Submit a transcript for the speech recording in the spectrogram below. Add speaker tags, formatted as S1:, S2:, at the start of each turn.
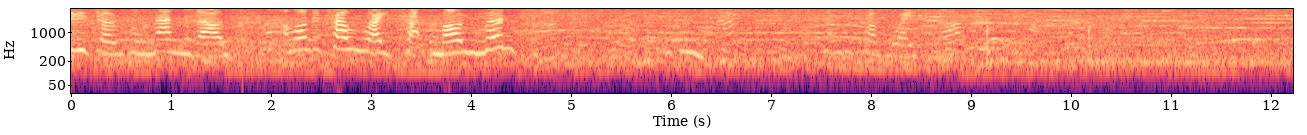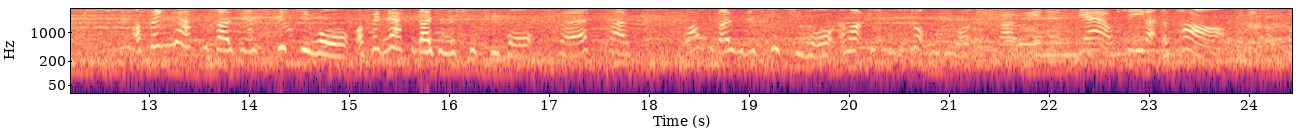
S1: Studio Orlando. I'm on the Travelator at the moment. I think we have to go to the city walk. I think we have to go to the city walk first. So we'll have to go to the city walk. There might be some stops we want to go in. And yeah, I'll see you at the park.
